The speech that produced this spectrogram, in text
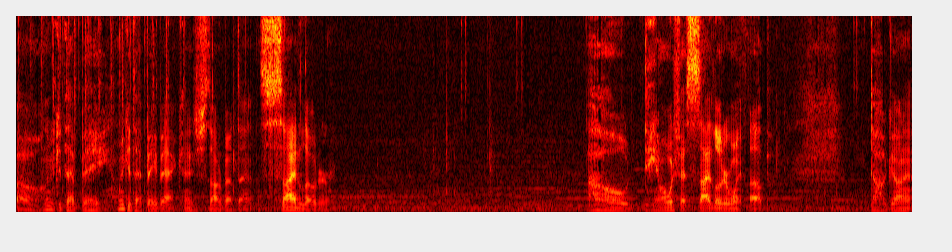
oh, let me get that bay. Let me get that bay back. I just thought about that. Side loader. Oh, damn. I wish that side loader went up. Doggone it.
